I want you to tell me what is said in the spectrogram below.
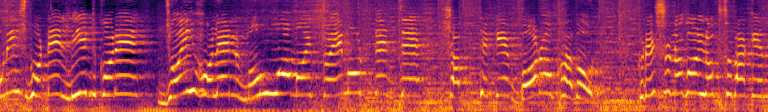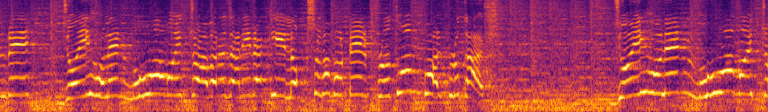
উনিশ ভোটে লিড করে জয়ী হলেন মহুয়া মৈত্র। এই মুহূর্তের যে সব থেকে বড় খবর, কৃষ্ণনগর লোকসভা কেন্দ্রে জয়ী হলেন মহুয়া মৈত্র। আবারও জানিয়ে রাখি লোকসভা ভোটের প্রথম ফল প্রকাশ। জয়ী হলেন মহুয়া মৈত্র।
